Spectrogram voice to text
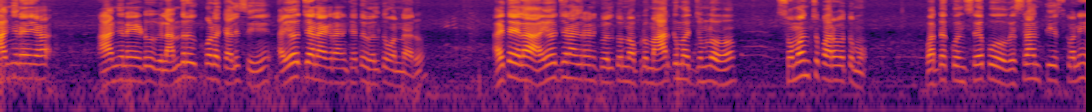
ఆంజనేయ ఆంజనేయుడు వీళ్ళందరూ కూడా కలిసి అయోధ్య నగరానికి అయితే వెళ్తూ ఉన్నారు. అయితే ఇలా అయోధ్య నగరానికి వెళ్తున్నప్పుడు మార్గమధ్యంలో సుమంచు పర్వతము వద్ద కొంతసేపు విశ్రాంతి తీసుకొని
